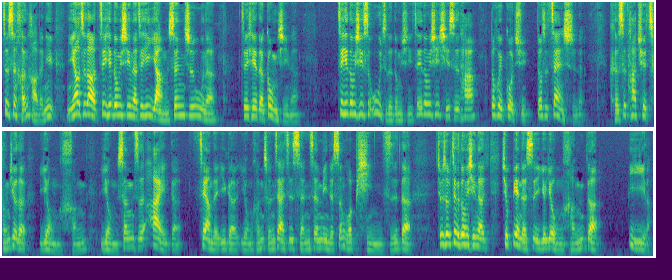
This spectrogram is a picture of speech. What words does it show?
这是很好的，你你要知道这些东西呢，这些养生之物呢，这些的供给呢，这些东西是物质的东西，这些东西其实它都会过去，都是暂时的。可是它却成就了永恒、永生之爱的这样的一个永恒存在之神生命的生活品质的，就是说这个东西呢，就变得是一个永恒的意义了。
